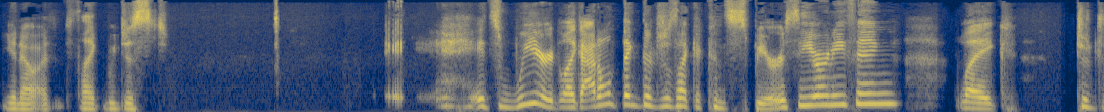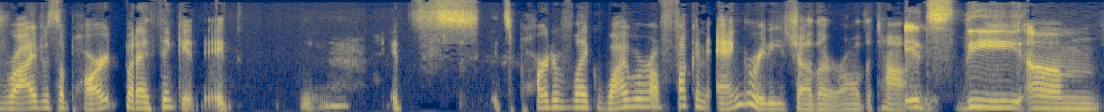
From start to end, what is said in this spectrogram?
You know, it's like we just it- it's weird. Like I don't think they're just like a conspiracy or anything, like to drive us apart, but I think it it it's it's part of like why we're all fucking angry at each other all the time. It's the um.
